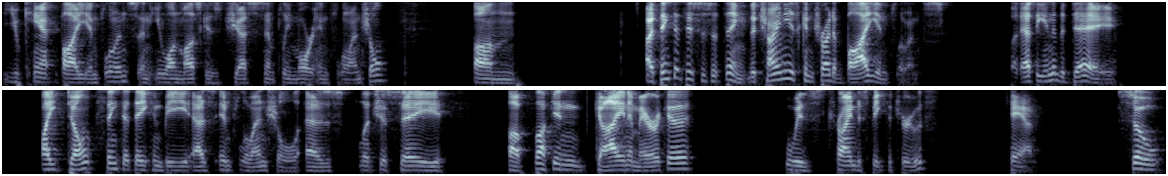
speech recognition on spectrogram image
you can't buy influence, and Elon Musk is just simply more influential. Um, I think that this is a thing. The Chinese can try to buy influence, but at the end of the day, I don't think that they can be as influential as, let's just say, a fucking guy in America who is trying to speak the truth can. So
